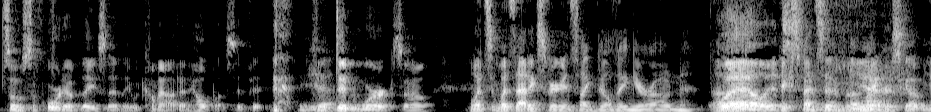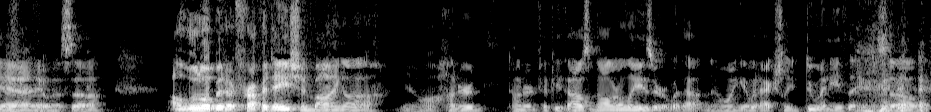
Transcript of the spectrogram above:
so supportive. They said they would come out and help us if it if Yeah. it didn't work. So what's, what's that experience like building your own, uh, well, it's expensive uh, yeah, microscope? Yeah, it was uh, a little bit of trepidation buying a you know a hundred hundred fifty thousand dollar laser without knowing it would actually do anything. So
